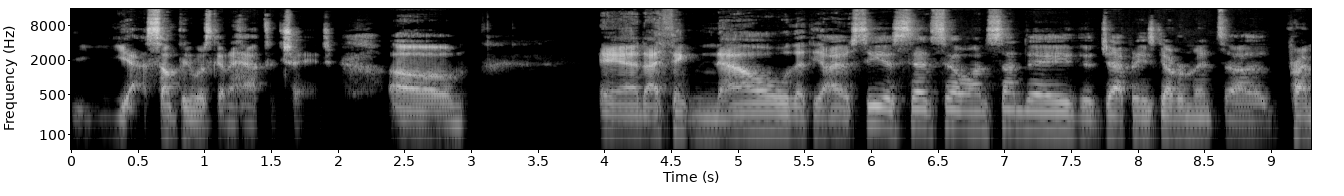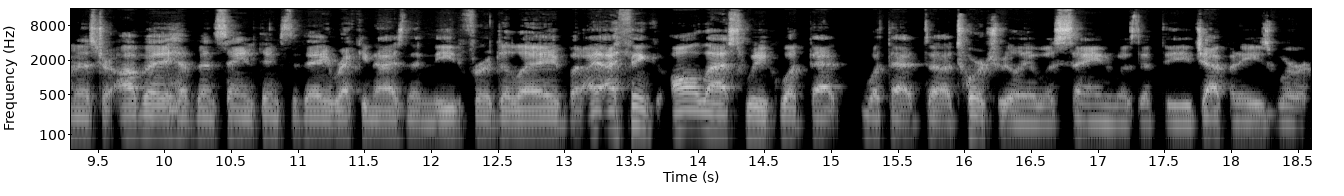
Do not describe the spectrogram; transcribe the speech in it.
yeah, something was going to have to change. Um, and I think now that the IOC has said so on Sunday, the Japanese government, uh, Prime Minister Abe, have been saying things today, recognizing the need for a delay. But I, I think all last week, what that what that uh, torch relay was saying was that the Japanese were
